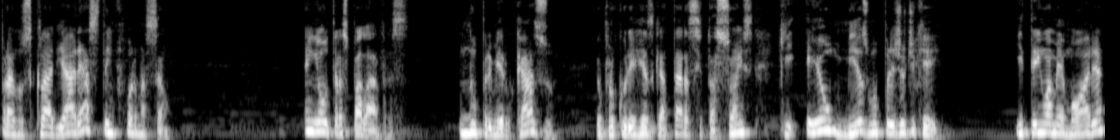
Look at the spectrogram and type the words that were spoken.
para nos clarear esta informação. Em outras palavras, no primeiro caso, eu procurei resgatar as situações que eu mesmo prejudiquei. E tenho a memória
